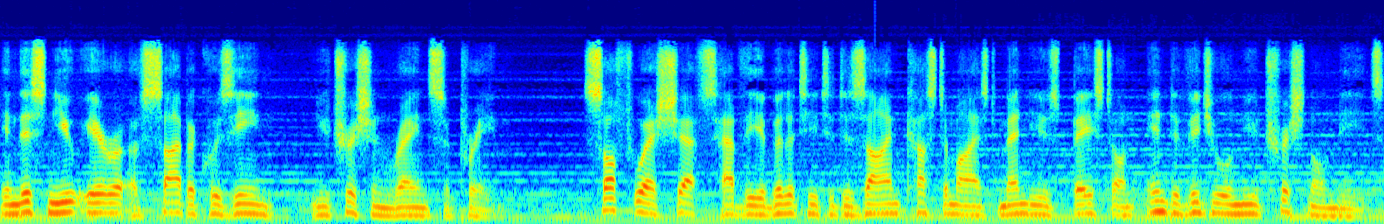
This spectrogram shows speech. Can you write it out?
In this new era of cyber cuisine, nutrition reigns supreme. Software chefs have the ability to design customized menus based on individual nutritional needs,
